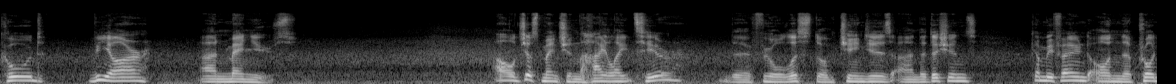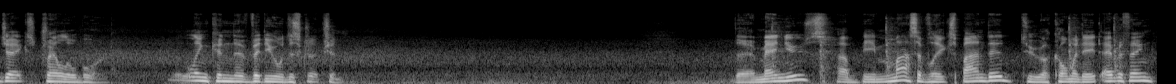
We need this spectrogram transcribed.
code, VR, and menus. I'll just mention the highlights here. The full list of changes and additions can be found on the project's Trello board. Link in the video description. The menus have been massively expanded to accommodate everything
